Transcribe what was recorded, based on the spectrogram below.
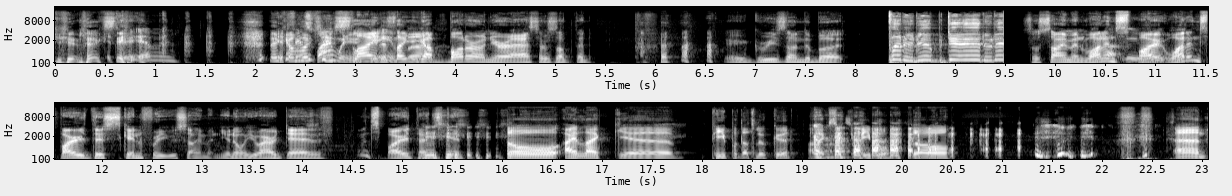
you look, It's, see, yeah, I mean, look it how feels much you slide. in It's game, like you got butter on your ass or something. Grease on the butt. So Simon, what inspired what inspired this skin for you, Simon? You know, you are dev. What inspired that skin? so I like uh, people that look good. I like sexy people. So and,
